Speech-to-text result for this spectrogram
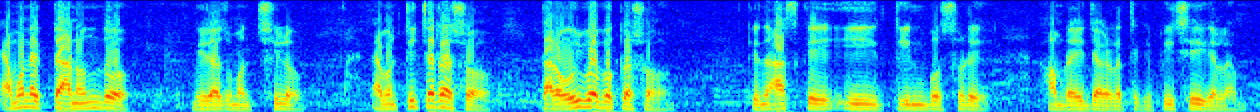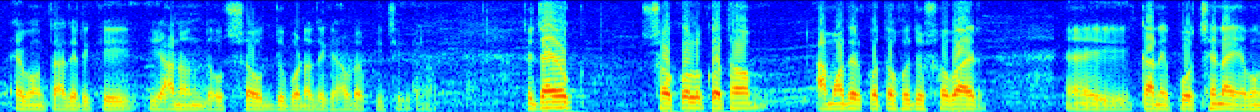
এমন একটা আনন্দ বিরাজমান ছিল এবং টিচাররা সহ, তারা অভিভাবকরা সহ, কিন্তু আজকে এই তিন বছরে আমরা এই জায়গাটা থেকে পিছিয়ে গেলাম এবং তাদেরকে এই আনন্দ, উৎসাহ, উদ্দীপনা থেকে আমরা পিছিয়ে গেলাম। তো যাই হোক, সকল কথা, আমাদের কথা হয়তো সবার কানে পৌঁছে নাই এবং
